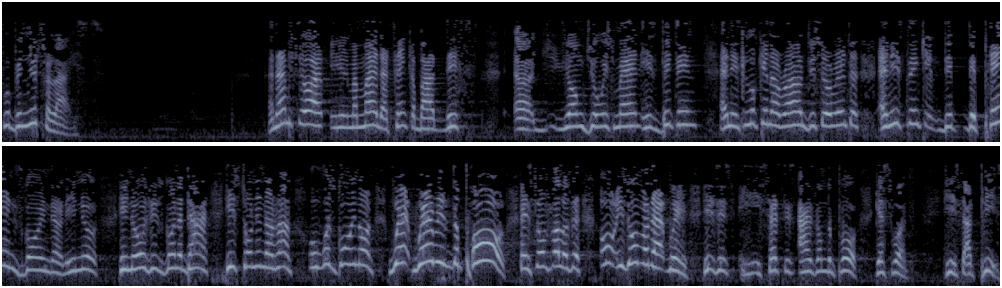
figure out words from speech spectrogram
will be neutralized. And I'm sure in my mind I think about this uh, young Jewish man. He's beaten and he's looking around disoriented and he's thinking the, the pain's going down. He, know, he knows he's going to die. He's turning around. Oh, what's going on? Where, where is the pole? And some fellow said, Oh, he's over that way. He, says, he sets his eyes on the pole. Guess what? He's at peace.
